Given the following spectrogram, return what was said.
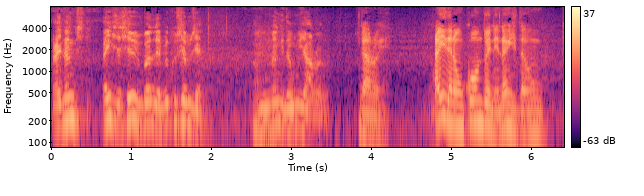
ไอ้นั่งไอ้เสียเสียมีเบลเลยไม่คุ้มเสียมเสียนั่งกินแต่กูยาวเลยยาวเลยไอ้แต่น้องก้มด้วยเนี่ยนั่งกินแต่กูแก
